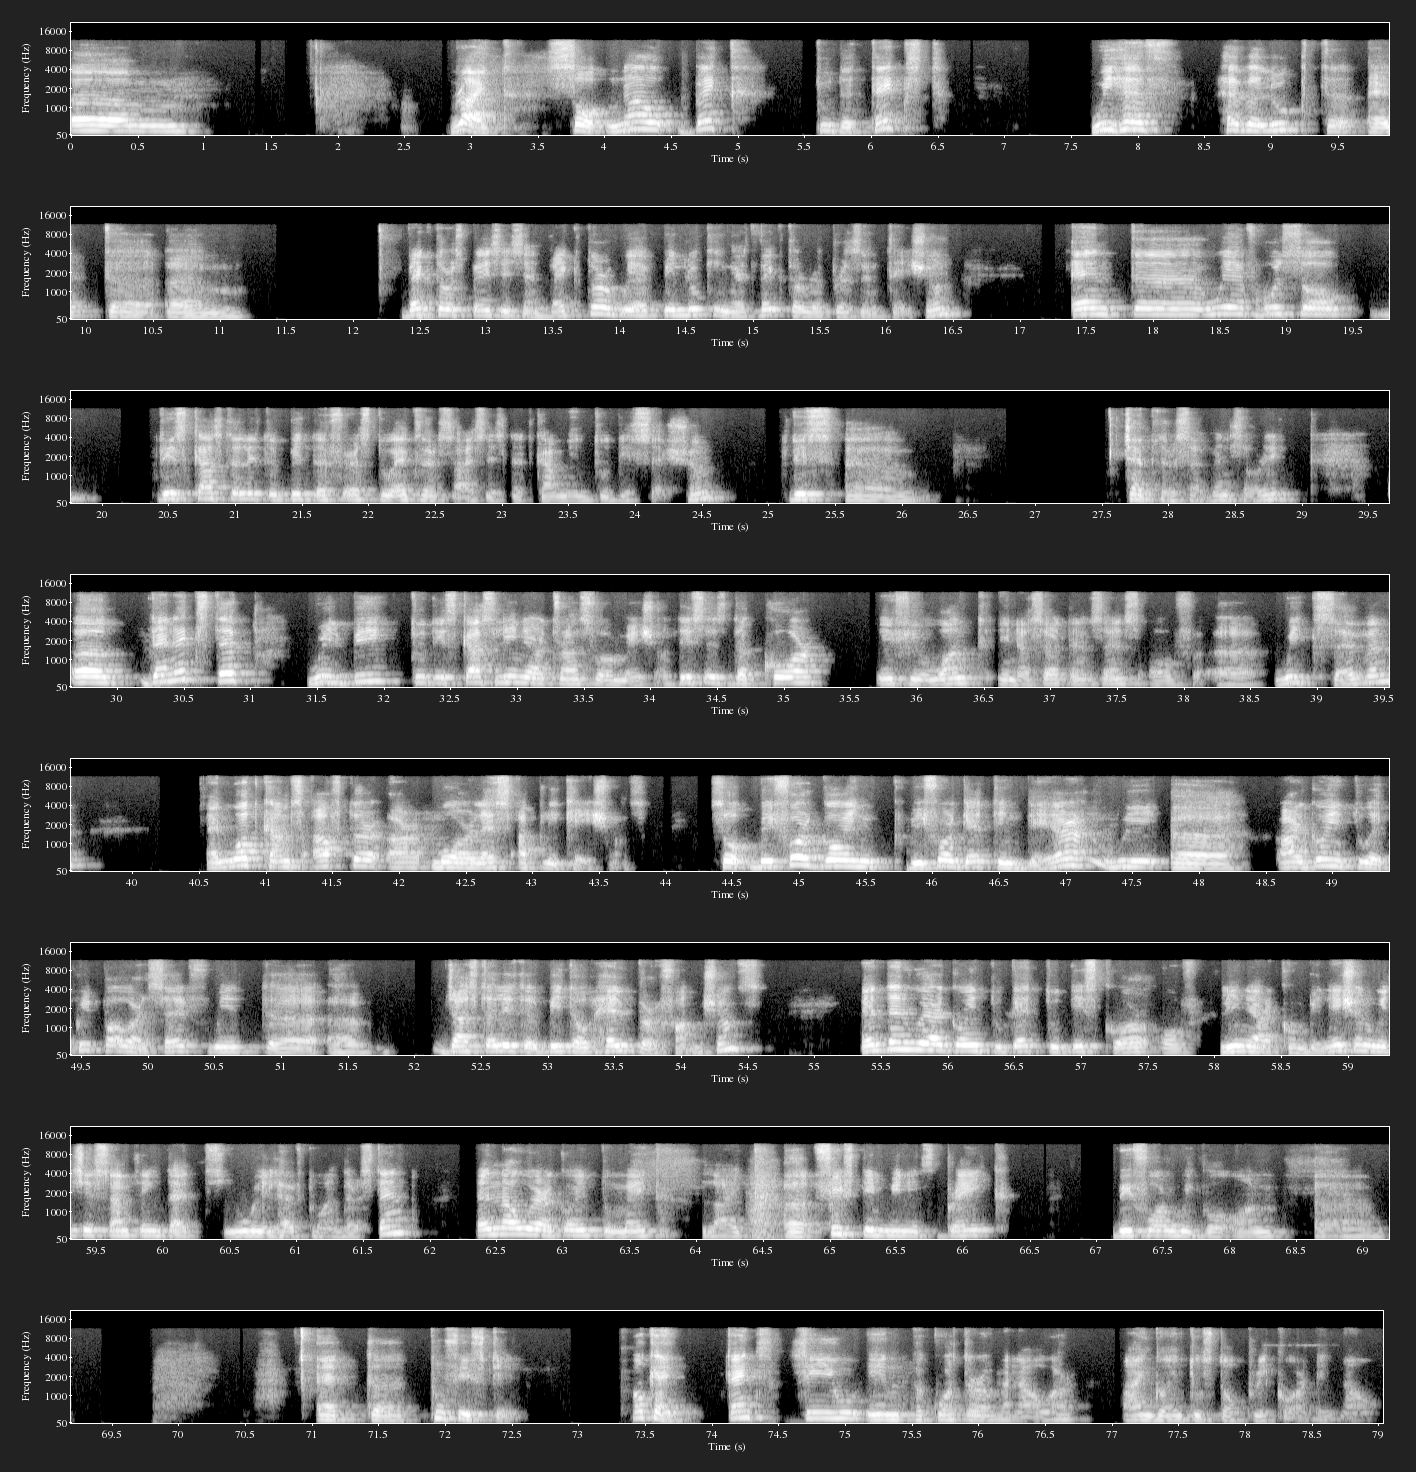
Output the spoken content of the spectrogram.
Um, Right, so now back to the text, we have have a look at uh, um, vector spaces and vector. We have been looking at vector representation. And uh, we have also discussed a little bit the first two exercises that come into this session, this um, chapter seven, sorry. Uh, the next step will be to discuss linear transformation. This is the core, if you want, in a certain sense of uh, week seven. And what comes after are more or less applications. So before going, before getting there, we uh, are going to equip ourselves with uh, uh, just a little bit of helper functions. And then we are going to get to this core of linear combination, which is something that you will have to understand. And now we are going to make like a 15 minutes break before we go on uh, at uh, 2.15. Okay, thanks. See you in a quarter of an hour. I'm going to stop recording now.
